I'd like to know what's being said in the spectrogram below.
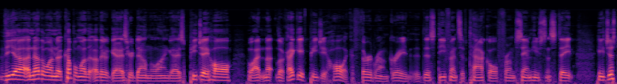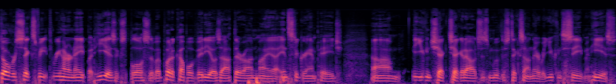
the uh, another one, a couple other other guys here down the line, guys. PJ Hall. Well, look, I gave PJ Hall like a third round grade. This defensive tackle from Sam Houston State. He's just over six feet, 308, but he is explosive. I put a couple videos out there on my uh, Instagram page. Um, you can check check it out. Just move the sticks on there, but you can see, man, he is.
